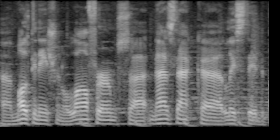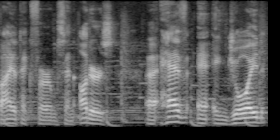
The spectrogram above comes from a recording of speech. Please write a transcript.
multinational law firms, NASDAQ listed biotech firms and others have enjoyed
